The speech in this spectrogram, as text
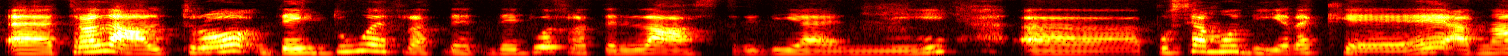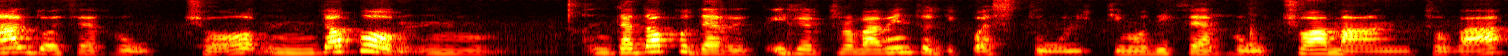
Eh, tra l'altro, dei due, frate- dei due fratellastri di Annie, eh, possiamo dire che Arnaldo e Ferruccio, mh, mm, dopo... Mh, mm, da dopo del, il ritrovamento di quest'ultimo, di Ferruccio a Mantova,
